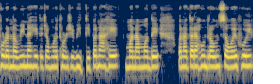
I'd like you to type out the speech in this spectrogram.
थोडं नवीन आहे. त्याच्यामुळे थोडीशी भीती पण आहे मनामध्ये. पण आता राहून राहून सवय होईल.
